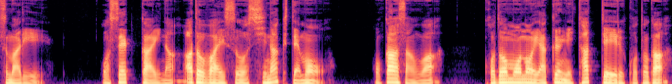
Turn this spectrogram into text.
つまり、おせっかいなアドバイスをしなくても、お母さんは子供の役に立っていることが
